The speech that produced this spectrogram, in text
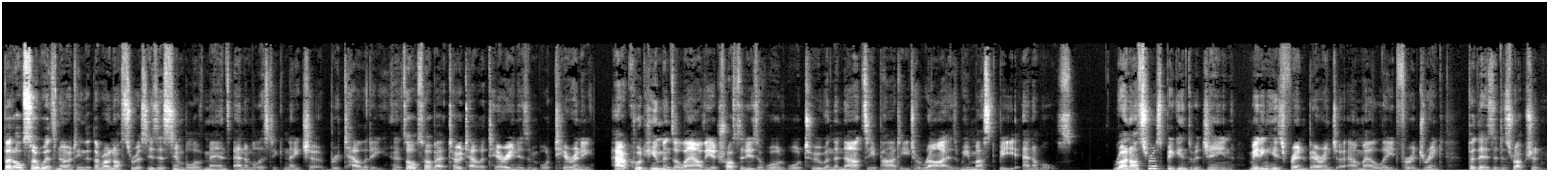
But also worth noting that the rhinoceros is a symbol of man's animalistic nature, brutality, and it's also about totalitarianism or tyranny. How could humans allow the atrocities of World War II and the Nazi Party to rise? We must be animals. Rhinoceros begins with Jean, meeting his friend Berenger, our male lead, for a drink, but there's a disruption.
